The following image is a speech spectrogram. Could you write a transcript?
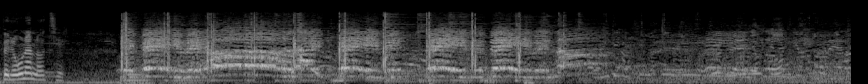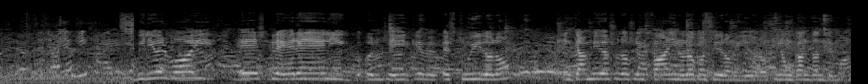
Pero una noche. Believer Boy es creer en él y conseguir que es tu ídolo. En cambio, yo solo soy fan y no lo considero mi ídolo, sino un cantante más.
